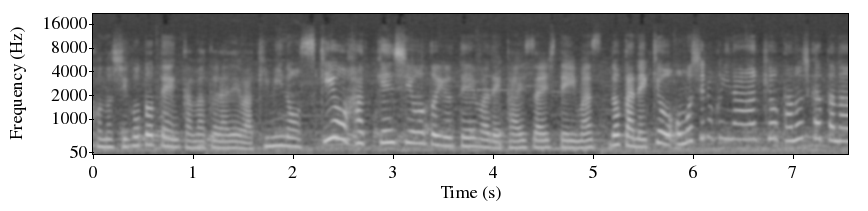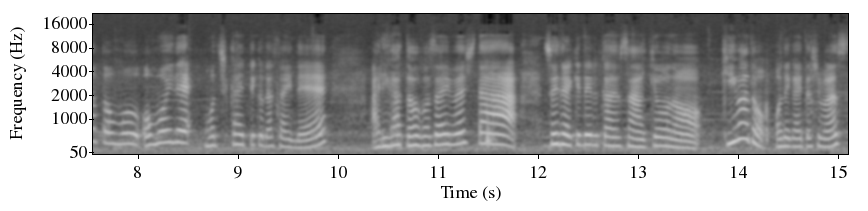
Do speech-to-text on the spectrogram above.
この仕事展鎌倉では君の好きを発見しようというテーマで開催しています。どうかね今日面白くいいな。今日楽しかったなと思う思い出持ち帰ってくださいね。ありがとうございました。それでは池テルさん今日のキーワードお願いいたします。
